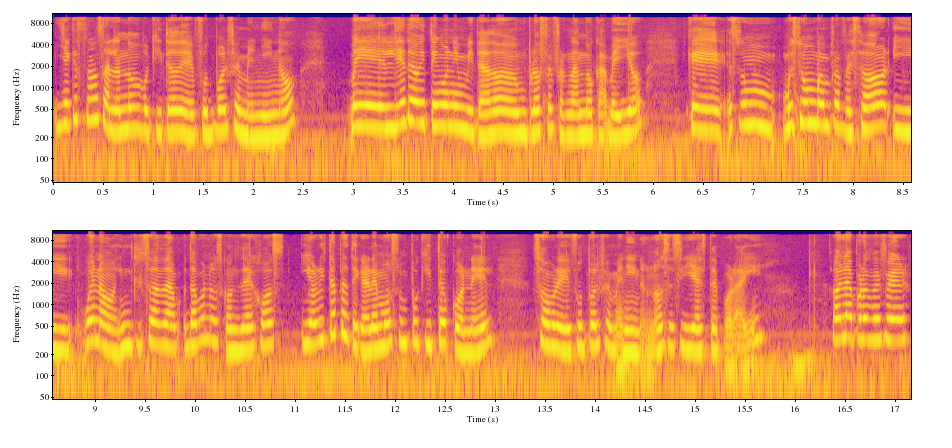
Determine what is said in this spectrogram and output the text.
ya que estamos hablando un poquito de fútbol femenino. eh, El día de hoy tengo un invitado, un profe Fernando Cabello, que es un, es un buen profesor y bueno, incluso da, buenos consejos. Y ahorita platicaremos un poquito con él sobre el fútbol femenino. No sé si ya esté por ahí. Hola, profe Fer.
